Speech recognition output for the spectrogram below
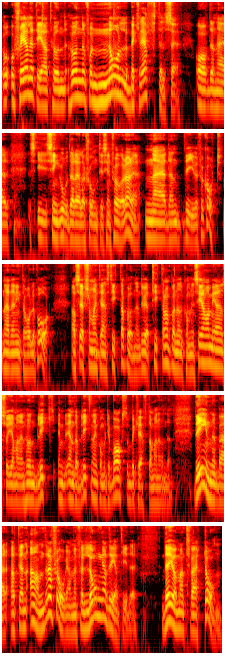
och, och skälet är att hund, hunden får noll bekräftelse av den här, i sin goda relation till sin förare, när den driver för kort, när den inte håller på. Alltså eftersom man inte ens tittar på hunden. Du vet, tittar man på en hund, kommunicerar man med den så ger man en hundblick, en enda blick när den kommer tillbaka så bekräftar man hunden. Det innebär att den andra frågan med för långa drevtider, där gör man tvärtom.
